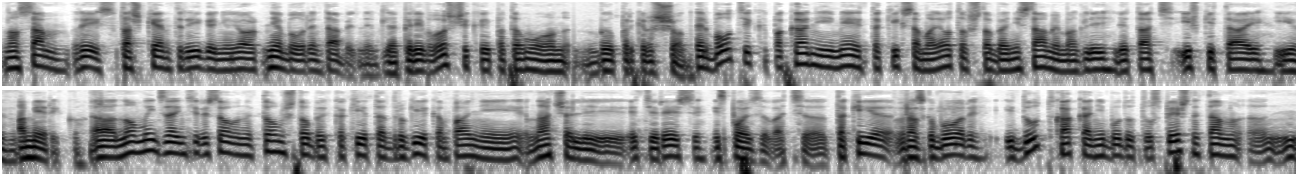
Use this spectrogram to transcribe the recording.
но сам рейс Ташкент, Рига, Нью-Йорк не был рентабельным для перевозчика, и потому он был прекращен. Air Baltic пока не имеет таких самолетов, чтобы они сами могли летать и в Китай, и в Америку. А, но мы заинтересованы в том, чтобы какие-то другие компании начали эти рейсы использовать. Э, такие разговоры идут. Как они будут успешны, там э,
